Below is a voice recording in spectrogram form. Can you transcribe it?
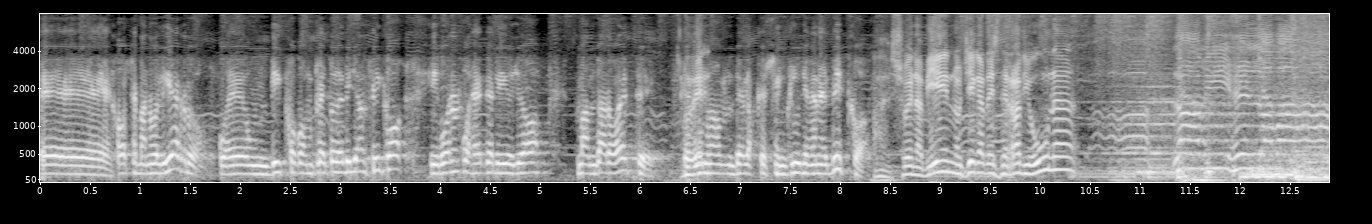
eh, José Manuel Hierro. Fue un disco completo de villancicos y bueno, pues he querido yo mandaros este, que es uno de los que se incluyen en el disco. Ah, Suena bien, nos llega desde Radio Una. La Virgen lavaba, San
